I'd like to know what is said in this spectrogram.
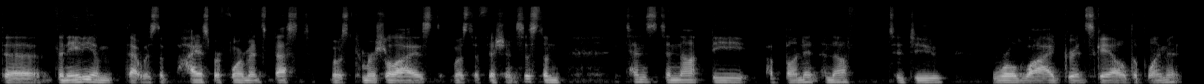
The vanadium that was the highest performance, best, most commercialized, most efficient system tends to not be abundant enough to do worldwide grid scale deployment.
